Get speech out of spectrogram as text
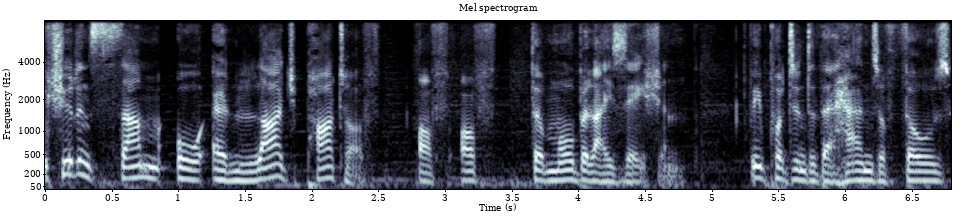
shouldn't some or a large part of of of the mobilization be put into the hands of those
